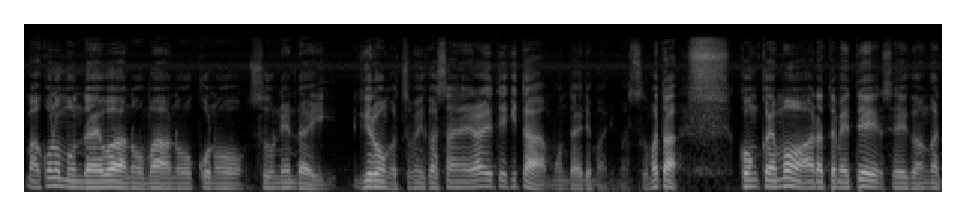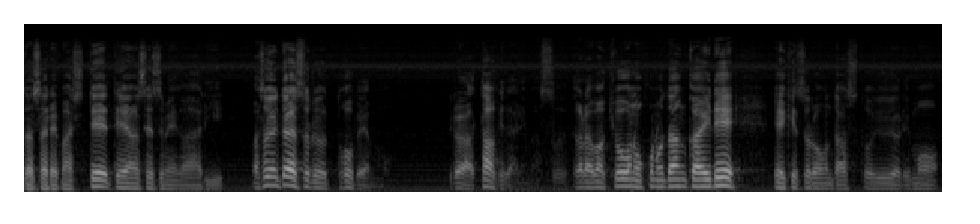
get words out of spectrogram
まあ、この問題はあの、まあ、あのこの数年来議論が積み重ねられてきた問題でもありますまた今回も改めて請願が出されまして提案説明があり、まあ、それに対する答弁もいろいろあったわけでありますだからまあ今日のこの段階で結論を出すというよりも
